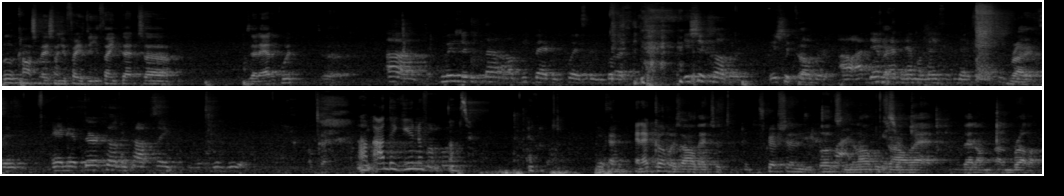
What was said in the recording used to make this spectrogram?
little consternation on your face. Do you think that's, uh, is that adequate? Uh, Uh, Commissioner Casada, I'll be back requesting, but it should cover it. It should cover it. Uh, I definitely have to have my LexisNexis. Right. And, and if they're coming, CopSync, we're good. Okay. Um, on the uniform, I'm sorry. Okay. And that covers all that, too, the descriptions, the books, and the law books and all that, that um, umbrella.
